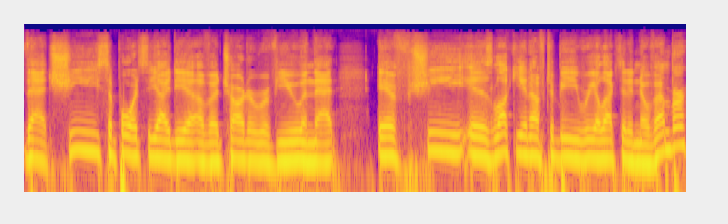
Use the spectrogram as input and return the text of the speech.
that she supports the idea of a charter review and that if she is lucky enough to be reelected in November,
